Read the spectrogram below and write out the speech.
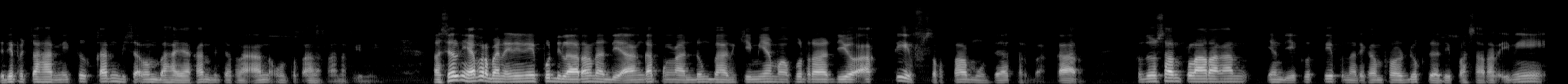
Jadi pecahan itu kan bisa membahayakan pencernaan untuk anak-anak ini. Hasilnya permainan ini pun dilarang dan dianggap mengandung bahan kimia maupun radioaktif serta mudah terbakar. Keputusan pelarangan yang diikuti penarikan produk dari pasaran ini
